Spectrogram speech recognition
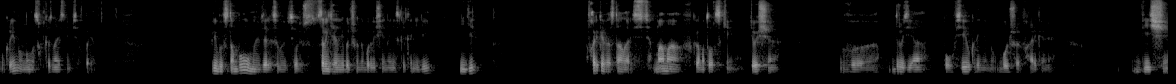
в Украину. Но, насколько знаю, с ним все в порядке. Прибыв в Стамбул, мы взяли с собой всего лишь сравнительно небольшой набор вещей на несколько недель. недель. В Харькове осталась мама, Краматорске, теща, в друзья по всей Украине, ну, больше в Харькове. Вещи,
